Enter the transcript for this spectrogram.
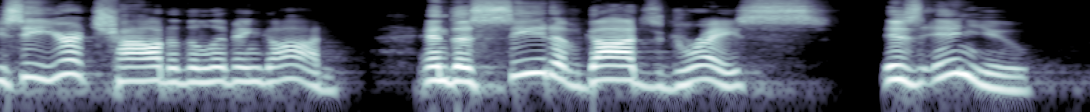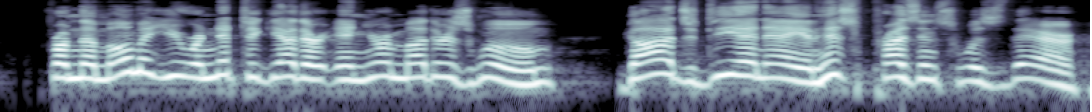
You see, you're a child of the living God. And the seed of God's grace is in you from the moment you were knit together in your mother's womb, God's DNA and His presence was there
